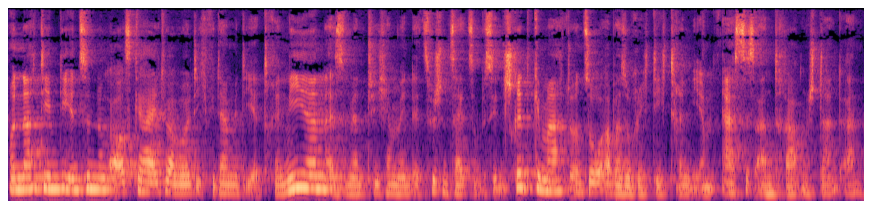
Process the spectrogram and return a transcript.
Und nachdem die Entzündung ausgeheilt war, wollte ich wieder mit ihr trainieren. Also natürlich haben wir in der Zwischenzeit so ein bisschen Schritt gemacht und so, aber so richtig trainieren. Erstes Antraben stand an.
